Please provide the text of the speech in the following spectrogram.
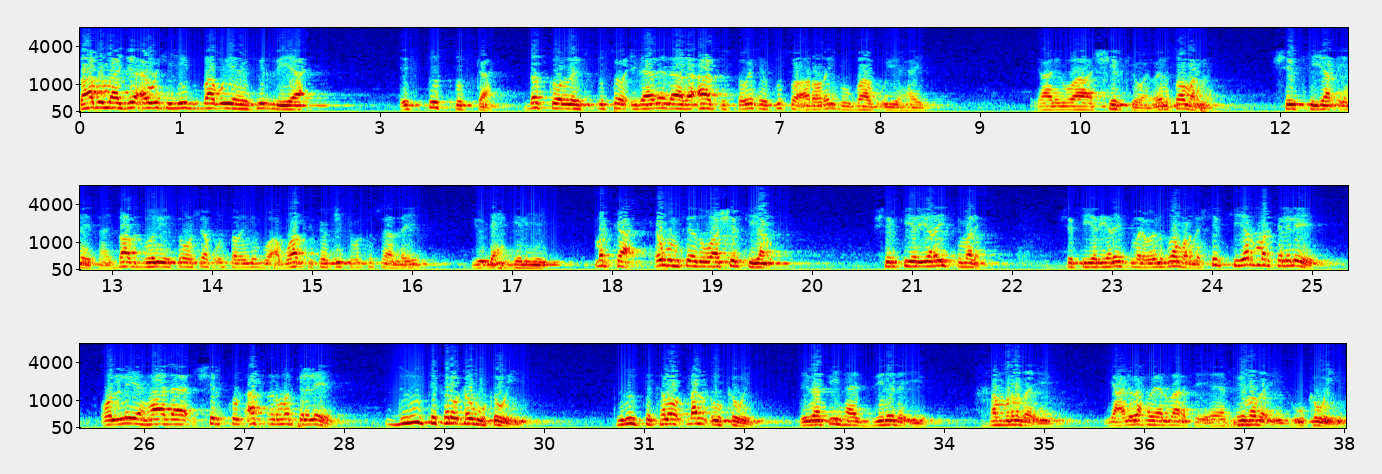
Baabu maa jaa wixii yimid baab u yahay fi riyaa istustuska. Dadkoo laystuso cibaadadaada aada tusto wixii ku soo arooray buu baab u yahay. Yani waa shirki waay waynu soo marnay shirki yar inay tahay. Baab gooniya isagoo sheekh u samaynin buu abwaabtii tawxiidka marka ku soo hadlayay yuu dhex geliyey. Marka xukunkeedu waa shirki yar. Shirki yaryaraysi male shirki yaryaraysi male waynu soo marnay. Shirki yar marka la leeyahay oo la leeyahay haadaa shirkun asqar marka la leeyahay dunuubta kaleo dhan wuu ka weyey dunuubta kaleo dhan uu ka weyey bimaa fiiha zinada iyo khamrada iyo yani waxa weyaan maaragtay ribada iyo uu ka weyey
